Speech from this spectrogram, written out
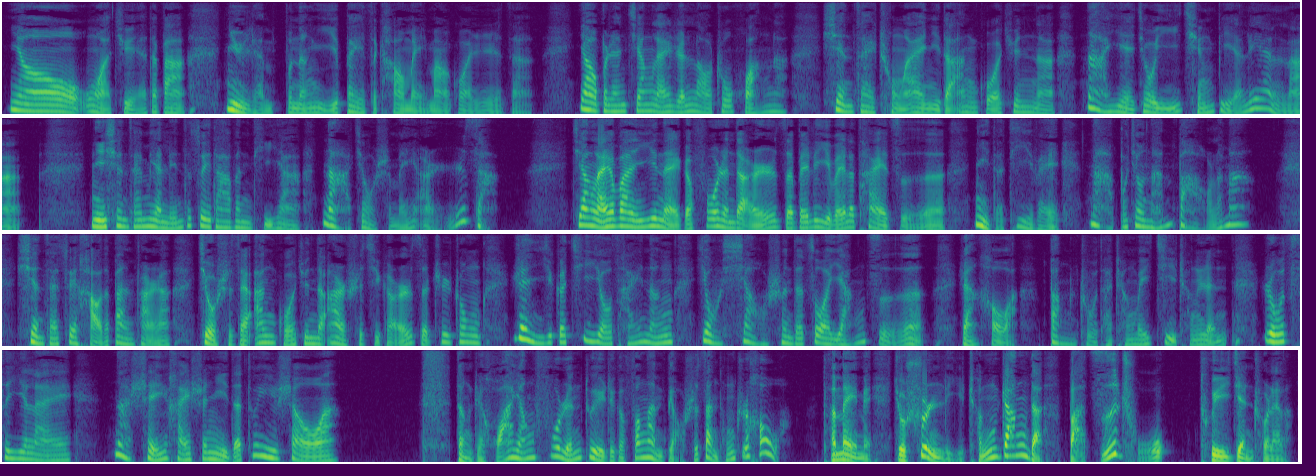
哟，我觉得吧，女人不能一辈子靠美貌过日子，要不然将来人老珠黄了，现在宠爱你的安国君呢，那也就移情别恋了。你现在面临的最大问题呀，那就是没儿子。将来万一哪个夫人的儿子被立为了太子，你的地位那不就难保了吗？现在最好的办法啊，就是在安国君的二十几个儿子之中，认一个既有才能又孝顺的做养子，然后啊，帮助他成为继承人。如此一来，那谁还是你的对手啊？等这华阳夫人对这个方案表示赞同之后啊，他妹妹就顺理成章的把子楚推荐出来了。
